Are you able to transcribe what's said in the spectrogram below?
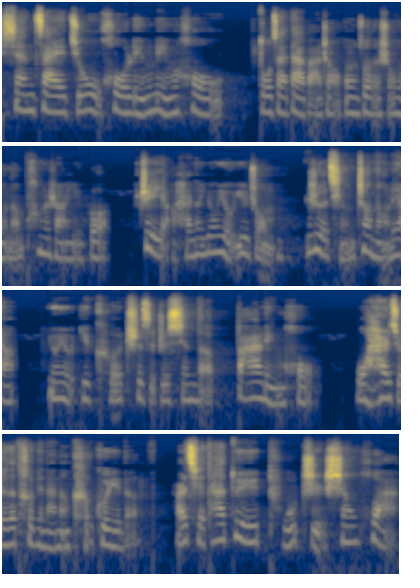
现在九五后、零零后都在大把找工作的时候，我能碰上一个这样还能拥有一种热情、正能量、拥有一颗赤子之心的八零后，我还是觉得特别难能可贵的。而且他对于图纸深化。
